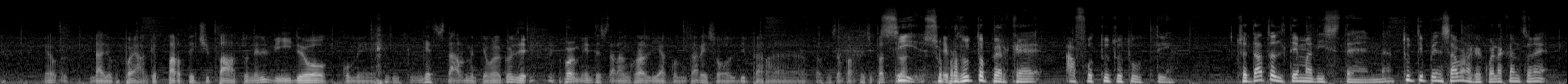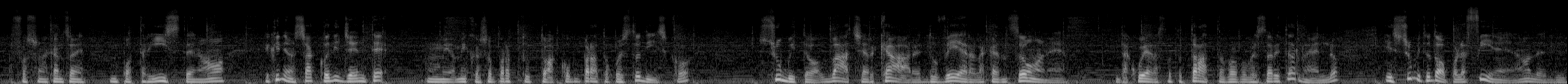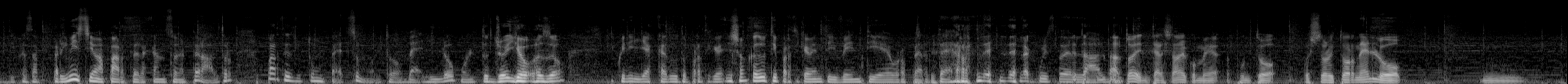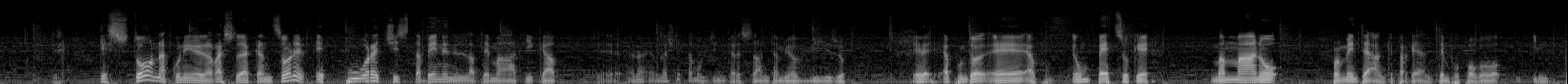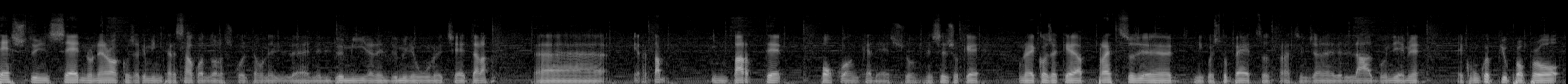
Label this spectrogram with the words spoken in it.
e Daido che poi ha anche partecipato nel video come guest star mettiamola così e probabilmente starà ancora lì a contare i soldi per, eh, per questa partecipazione Sì, soprattutto perché ha fottuto tutti. Cioè, dato il tema di Stan, tutti pensavano che quella canzone fosse una canzone un po' triste, no? E quindi un sacco di gente, un mio amico soprattutto, ha comprato questo disco, subito va a cercare dove era la canzone da cui era stato tratto proprio questo ritornello e subito dopo la fine no, de- di questa primissima parte della canzone, peraltro, parte tutto un pezzo molto bello, molto gioioso. E quindi gli è caduto praticamente, gli sono caduti praticamente i 20 euro per terra de- dell'acquisto E tra dell'album. l'altro è interessante come appunto questo ritornello mh, che stona con il resto della canzone eppure ci sta bene nella tematica. Eh, È una, è una scelta molto interessante a mio avviso. E, e appunto è, è un pezzo che man mano, probabilmente anche perché al tempo proprio il testo in sé non era una cosa che mi interessava quando l'ascoltavo nel, nel 2000, nel 2001 eccetera. Eh, in realtà in parte poco anche adesso, nel senso che una delle cose che apprezzo eh, di questo pezzo, apprezzo in genere dell'album di Eminem, è comunque più proprio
